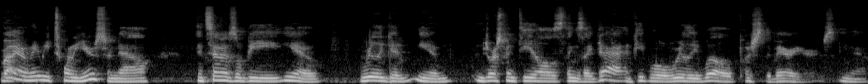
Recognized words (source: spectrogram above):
Right. you know maybe 20 years from now incentives will be you know really good you know endorsement deals things like that and people really will push the barriers you know.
